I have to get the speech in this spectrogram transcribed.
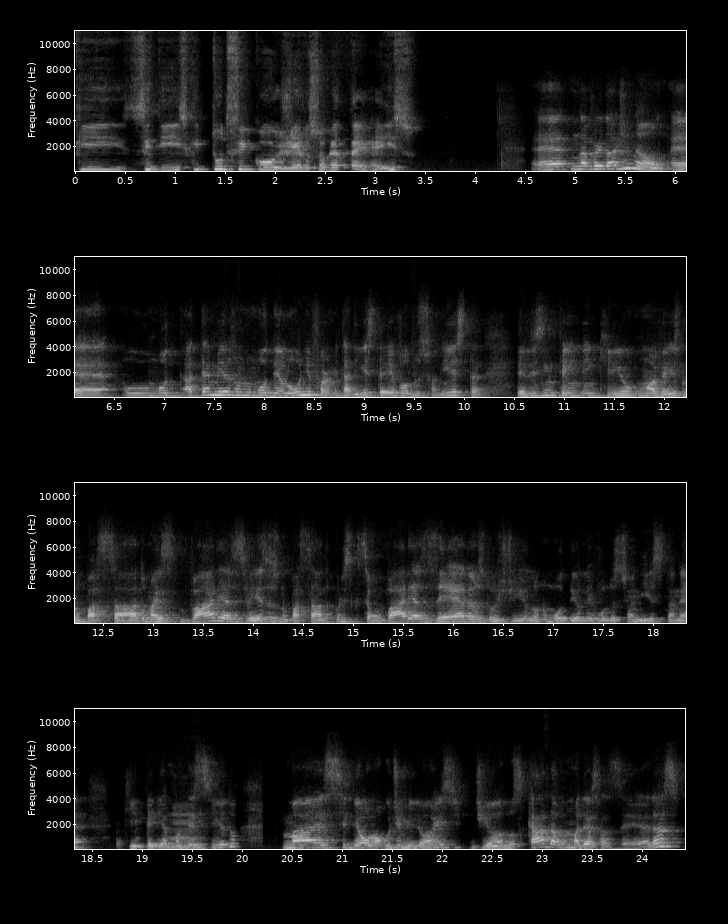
que se diz que tudo ficou gelo sobre a Terra, é isso? É, na verdade, não. É, o, até mesmo no modelo uniformitarista, evolucionista, eles entendem que uma vez no passado, mas várias vezes no passado, por isso que são várias eras do gelo no modelo evolucionista, né? Que teria hum. acontecido, mas se deu ao longo de milhões de anos cada uma dessas eras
